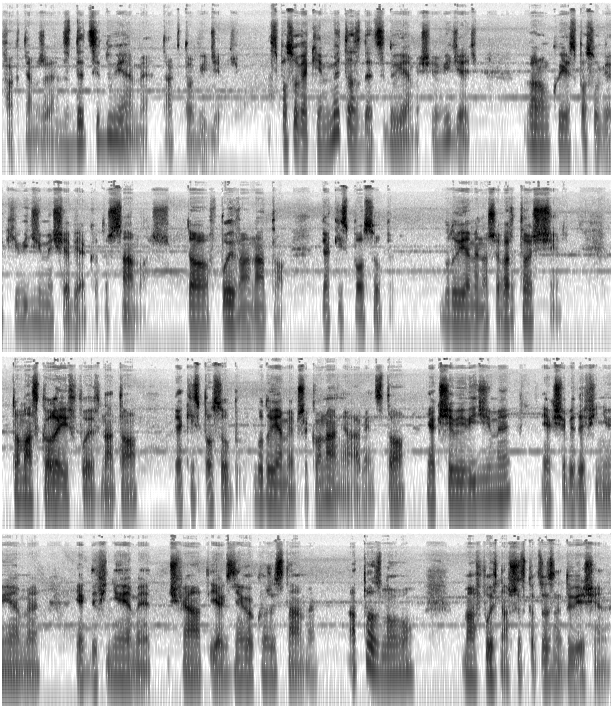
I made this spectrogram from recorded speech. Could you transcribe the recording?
faktem, że zdecydujemy tak to widzieć. A sposób, w jaki my to zdecydujemy się widzieć, warunkuje sposób, w jaki widzimy siebie jako tożsamość. To wpływa na to, w jaki sposób budujemy nasze wartości. To ma z kolei wpływ na to, w jaki sposób budujemy przekonania, a więc to, jak siebie widzimy, jak siebie definiujemy, jak definiujemy świat i jak z niego korzystamy. A to znowu ma wpływ na wszystko, co znajduje się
